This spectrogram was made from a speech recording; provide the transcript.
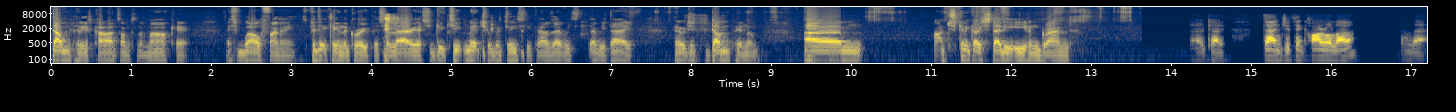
dumping his cards onto the market. It's well funny, it's particularly in the group. It's hilarious. You keep Mitchell producing cards every every day. They were just dumping them. Um, I'm just going to go steady, even, grand. Okay. Dan, do you think higher or lower than that?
